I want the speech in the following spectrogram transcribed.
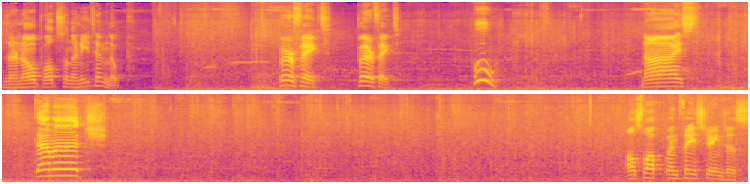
Is there no pots underneath him? Nope. Perfect. Perfect. Woo! Nice. Damage! I'll swap when face changes.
